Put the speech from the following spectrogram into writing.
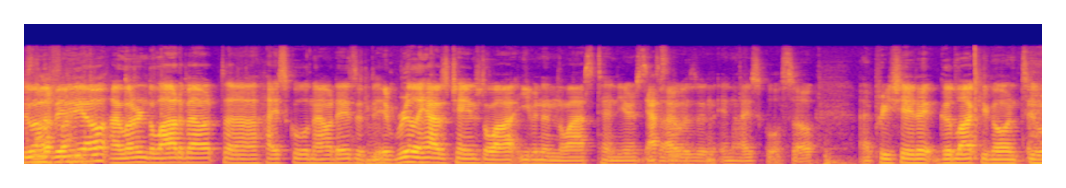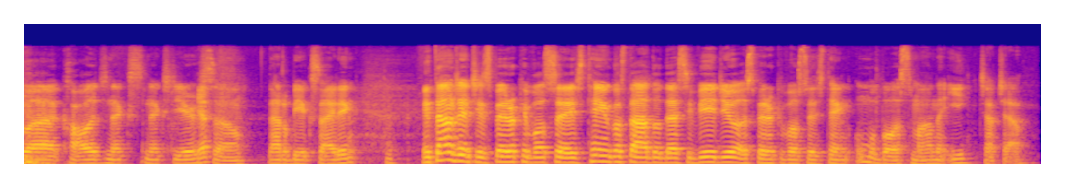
doing the video. I learned a lot about uh, high school nowadays. It, Mhm. it really has changed a lot, even in the last ten years since I was in, in high school. So I appreciate it. Good luck. You're going to uh, college next next year, Yep. so that'll be exciting. Então, gente, espero que vocês tenham gostado desse vídeo. Espero que vocês tenham uma boa semana e tchau, tchau.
